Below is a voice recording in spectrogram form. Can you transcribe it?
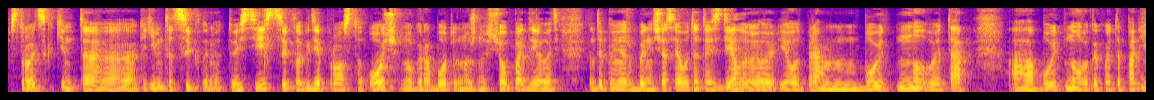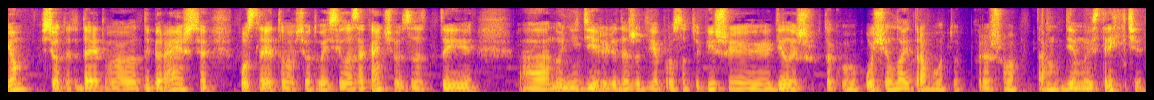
строится каким-то, какими-то циклами. То есть есть циклы, где просто очень много работы, нужно все поделать. Ну, ты понимаешь, блин, сейчас я вот это сделаю, и вот прям будет новый этап, а, будет новый какой-то подъем. Все, ты до этого добираешься, после этого все, твои силы заканчиваются, ты ну, неделю или даже две просто тупишь и делаешь такую очень лайт работу. Хорошо, там, где мои встречи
